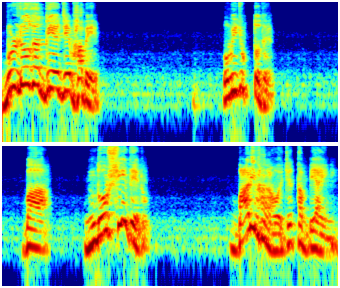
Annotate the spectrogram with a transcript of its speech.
বুলডোজার দিয়ে যেভাবে অভিযুক্তদের বা দোষীদের বাড়ি ভাঙা হয়েছে, তা বেআইনি।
